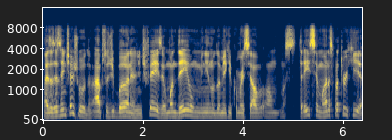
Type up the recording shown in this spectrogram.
Mas às vezes a gente ajuda. Ah, preciso de banner, a gente fez. Eu mandei um menino da minha equipe comercial há umas três semanas para Turquia.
